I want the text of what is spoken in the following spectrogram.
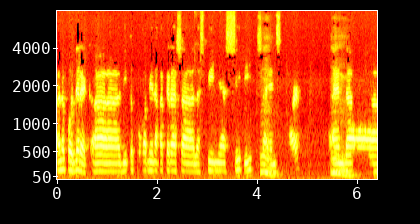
Ano po, Direk, ah, dito po kami nakatira sa Las Piñas City, sa Mm. NCR. And uh,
